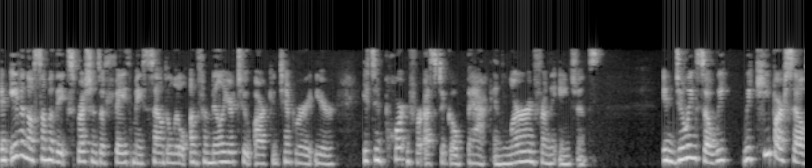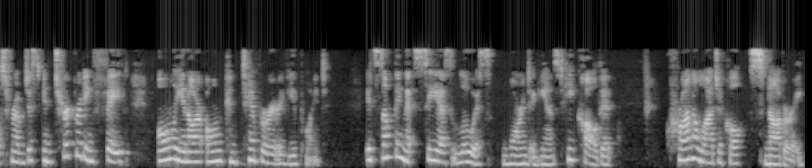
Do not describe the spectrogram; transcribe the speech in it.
And even though some of the expressions of faith may sound a little unfamiliar to our contemporary ear, it's important for us to go back and learn from the ancients. In doing so, we, we keep ourselves from just interpreting faith only in our own contemporary viewpoint. It's something that C.S. Lewis warned against. He called it chronological snobbery.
